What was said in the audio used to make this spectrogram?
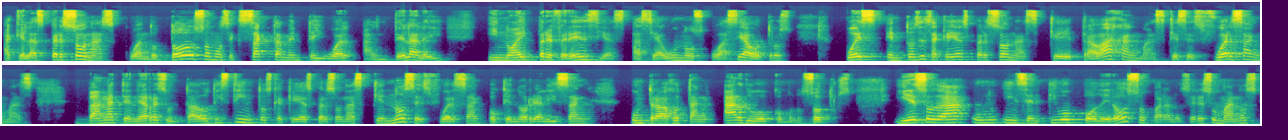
A que las personas, cuando todos somos exactamente igual ante la ley y no hay preferencias hacia unos o hacia otros, pues entonces aquellas personas que trabajan más, que se esfuerzan más, van a tener resultados distintos que aquellas personas que no se esfuerzan o que no realizan un trabajo tan arduo como nosotros. Y eso da un incentivo poderoso para los seres humanos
